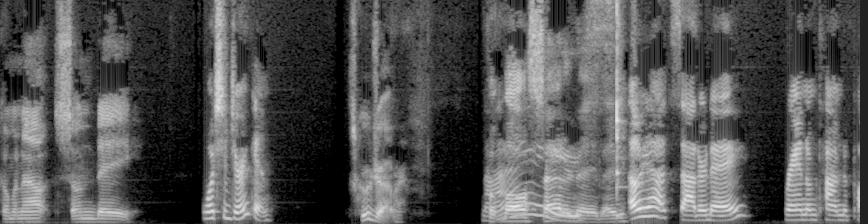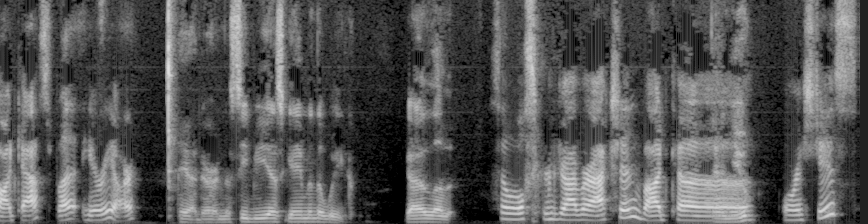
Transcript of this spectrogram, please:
Coming out Sunday. What you drinking? Screwdriver. Football Saturday, baby. Oh yeah, it's Saturday. Random time to podcast, but here we are. Yeah, during the CBS game of the week. Gotta love it. So a little screwdriver action, vodka, And you? orange juice.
